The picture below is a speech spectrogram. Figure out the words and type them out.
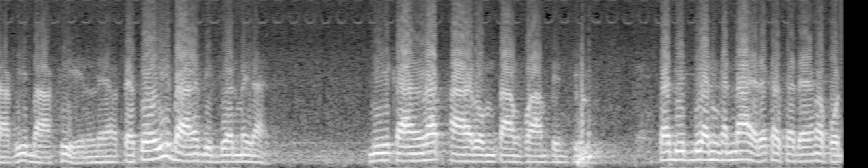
จากวิบากที่เห็นแล้ว แต่ตัววิบากบิดเบือนไม่ได้ มีการรับอารมณ์ตามความเป็นจริงแต่บิดเบือนกันได้แล้วก็แสดงว่าผล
